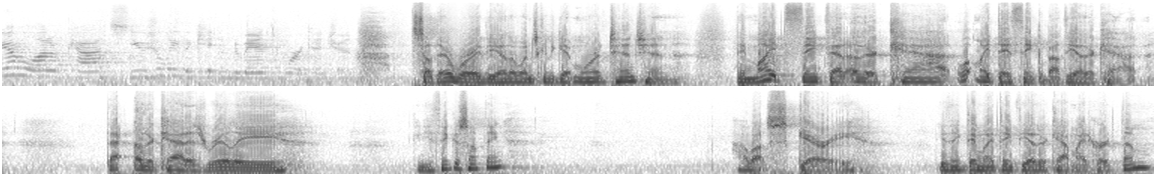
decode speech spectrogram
You have a lot of cats, usually the kitten demands more attention. So they're worried the other one's going to get more attention. They might think that other cat, what might they think about the other cat? That other cat is really, can you think of something? How about scary? Do you think they might think the other cat might hurt them?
